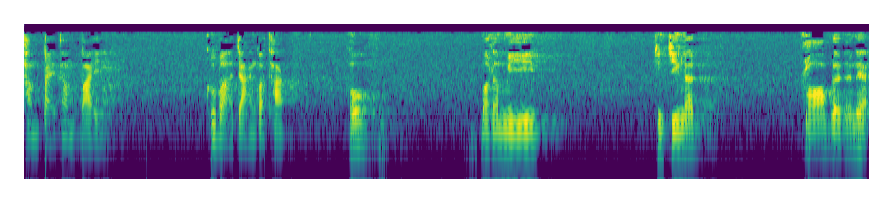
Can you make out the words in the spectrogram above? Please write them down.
ทำไปทำไปครูบาอาจารย์ก็ทัก โอ้ บารมี จริง ๆ แล้วพร้อมเลยนะเนี่ย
